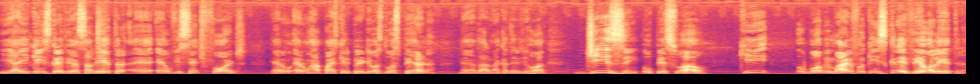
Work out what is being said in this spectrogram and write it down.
E aí quem escreveu essa letra é, é o Vicente Ford. Era, um- era um rapaz que ele perdeu as duas pernas, né, andaram na cadeira de roda. Dizem o pessoal que o Bob Marley foi quem escreveu a letra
